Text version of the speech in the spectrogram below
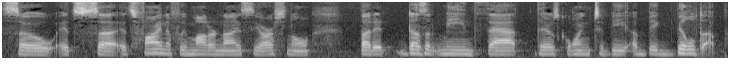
So, it's, uh, it's fine if we modernize the arsenal, but it doesn't mean that there's going to be a big buildup.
